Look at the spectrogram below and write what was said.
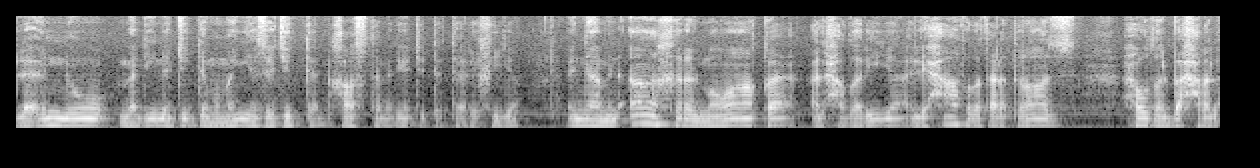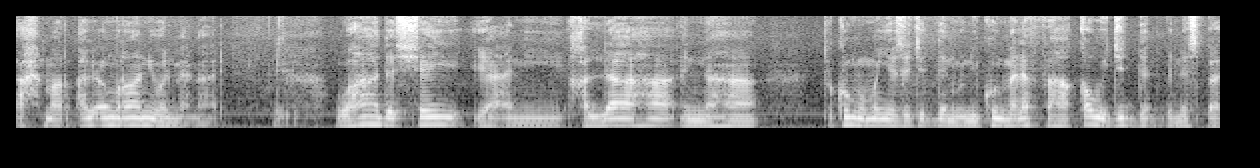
لأنه مدينة جدة مميزة جدا خاصة مدينة جدة التاريخية إنها من آخر المواقع الحضرية اللي حافظت على طراز حوض البحر الأحمر العمراني والمعماري. وهذا الشيء يعني خلاها إنها تكون مميزة جدا وأن يكون ملفها قوي جدا بالنسبة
